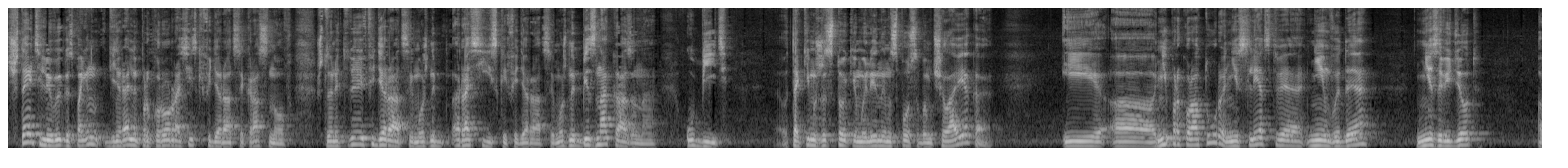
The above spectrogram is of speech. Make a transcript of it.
Считаете ли вы, господин генеральный прокурор Российской Федерации Краснов, что на территории Федерации, можно, Российской Федерации, можно безнаказанно убить таким жестоким или иным способом человека, и э, ни прокуратура, ни следствие, ни МВД не заведет, э,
